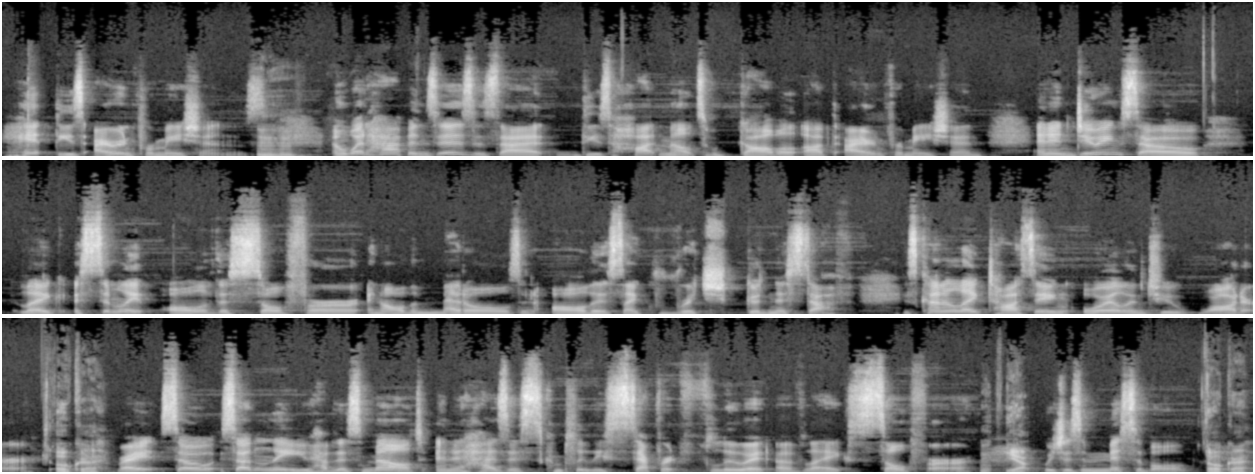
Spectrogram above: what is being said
hit these iron formations. Mm-hmm. And what happens is is that these hot melts would gobble up the iron formation, and in doing so, like assimilate all of the sulfur and all the metals and all this like rich goodness stuff. It's kind of like tossing oil into water, okay, right? So suddenly you have this melt and it has this completely separate fluid of like sulfur, yeah, which is immiscible. okay,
